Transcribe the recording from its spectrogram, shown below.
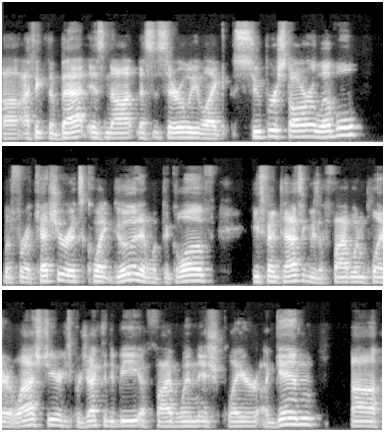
Uh, I think the bat is not necessarily like superstar level, but for a catcher, it's quite good. And with the glove, he's fantastic. He was a five win player last year. He's projected to be a five win ish player again. Uh,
